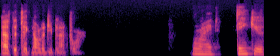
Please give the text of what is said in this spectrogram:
as the technology platform. Right. Thank you.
